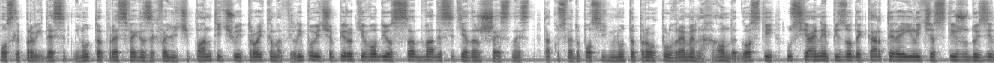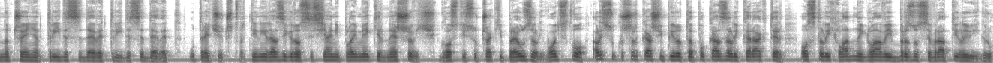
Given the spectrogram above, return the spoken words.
Posle prvih 10 minuta, pre svega zahvaljujući Pantiću i trojkama Filipovića, Pirot je vodio sa 21-16. Tako sve do posljednjih minuta prvog poluvremena, a onda gosti u sjajne epizode Kartera i Ilića stižu do izjednačenja 39-39. U trećoj četvrtini razigrao se sjajni playmaker Nešović. Gosti su čak i preuzeli vođstvo, ali su košarkaši Pirota pokazali karakter, ostali hladne glave i brzo se vratili u igru.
